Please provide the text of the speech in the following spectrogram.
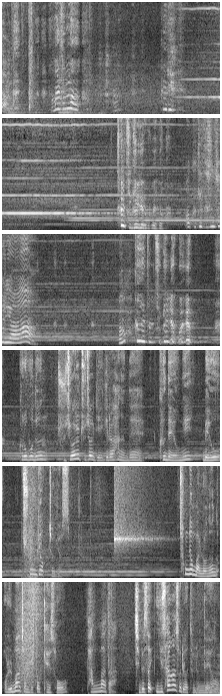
어이 총각, 아줌마 그게 절 죽이려고 해요 아 그게 무슨 소리야? 그게 절 죽이려고 해요 그러고는 주절주절 얘기를 하는데 그 내용이 매우 충격적이었습니다. 청년 말로는 얼마 전부터 계속 밤마다 집에서 이상한 소리가 들렸대요.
